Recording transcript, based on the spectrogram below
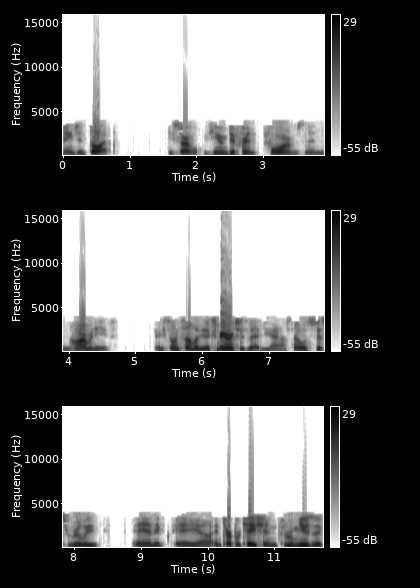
change in thought. You start hearing different forms and harmonies based on some of the experiences that you have. So it's just really an a uh, interpretation through music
